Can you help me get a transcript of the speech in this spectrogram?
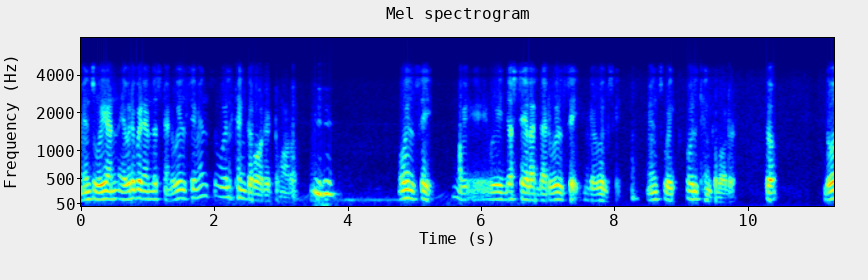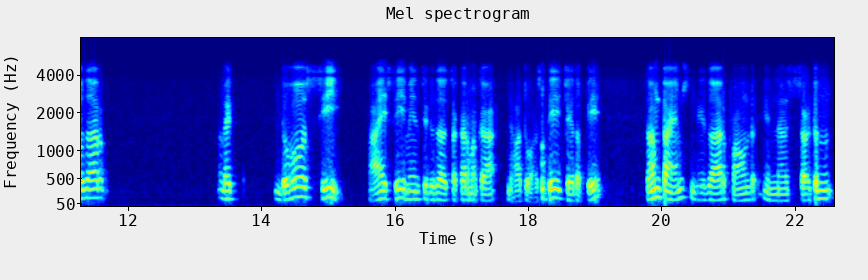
means we and everybody understand we'll see means we'll think about it tomorrow we'll see we we just say like that we'll see okay we'll see means we will think about it so those are like those see i see means it is a sakarmaka dhatu asti chedapi sometimes these are found in certain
